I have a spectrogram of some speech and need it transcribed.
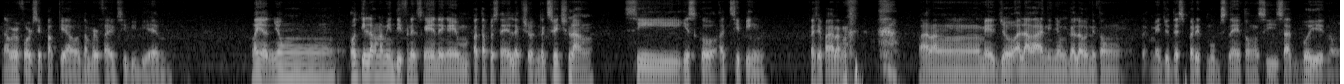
Number 4, si Pacquiao. Number 5, si BBM. Ngayon, yung konti lang namin difference ngayon eh, ngayong patapos na election. Nag-switch lang si Isko at si Ping. Kasi parang parang medyo alakanin yung galaw nitong medyo desperate moves na itong si Sad Boy eh, nung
